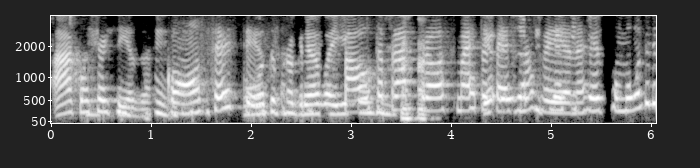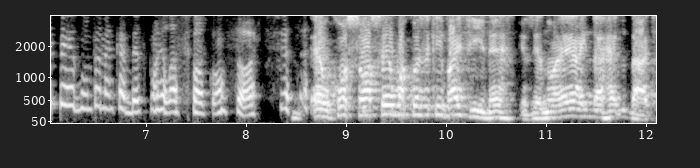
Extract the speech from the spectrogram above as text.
Ah, com certeza. Com certeza. Outro programa aí. Falta para a próxima RPPS eu, eu veia, né? Com um monte de pergunta na cabeça com relação ao consórcio. É, o consórcio é uma coisa que vai vir, né? Quer dizer, não é ainda a realidade.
